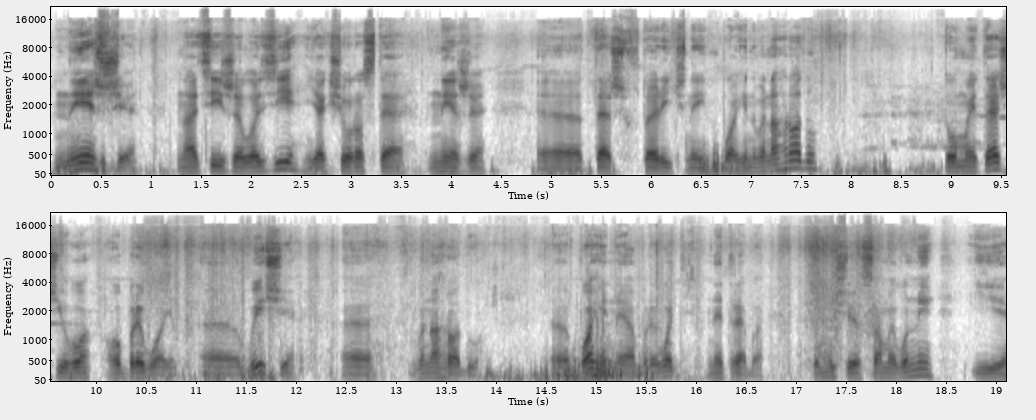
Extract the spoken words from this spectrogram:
Нижче на цій же лозі, якщо росте ниже е, теж вторічний пагін винограду, то ми теж його обриваємо. Е, вище е, винограду е, пагіни обривати не треба, тому що саме вони і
